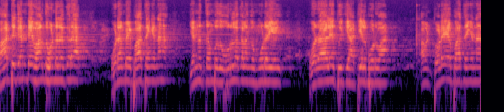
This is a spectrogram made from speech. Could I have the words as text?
பாட்டுக்கென்றே வாழ்ந்து கொண்டிருக்கிறார். உடம்பை பார்த்தீங்கன்னா எண்ணூத்தம்பது உருளைக்கிழங்கு மூடையை ஒரு ஆளே தூக்கி அட்டியல் போடுவான். அவன் தொடையை பார்த்தீங்கன்னா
